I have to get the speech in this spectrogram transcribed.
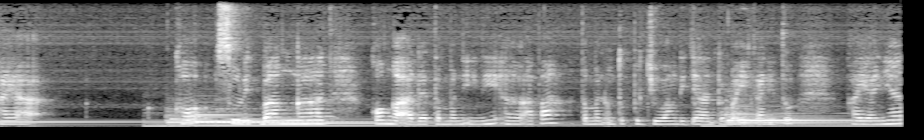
kayak kok sulit banget? Kok nggak ada temen ini uh, apa teman untuk berjuang di jalan kebaikan itu? Kayaknya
